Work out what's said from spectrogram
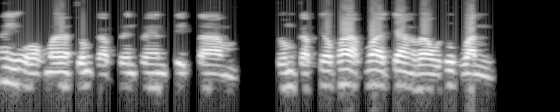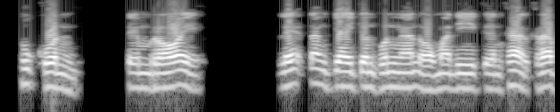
ให้ออกมาสมกับแฟนๆติดตาม สมกับเจ้าภาพว่าจ้างเราทุกวัน ทุกคนเต็มร้อย และตั้งใจจนผลงานออกมาดีเกินคาดครับ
